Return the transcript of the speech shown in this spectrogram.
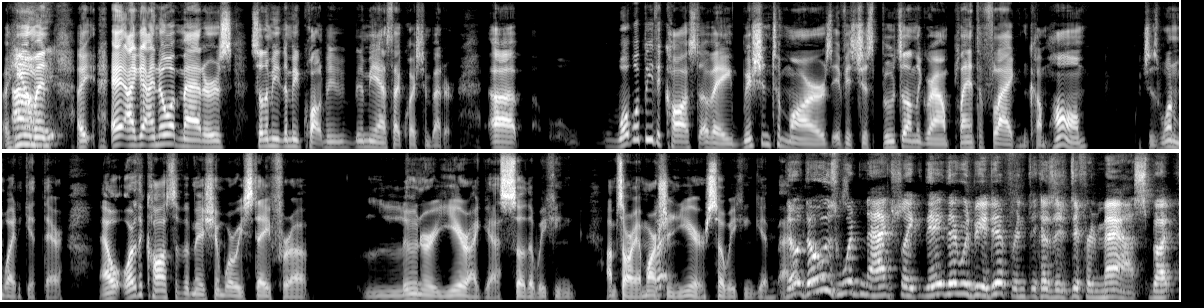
A Uh, human. it- I, I I know it matters. So let me let me qual- let me, ask that question better. Uh, what would be the cost of a mission to Mars if it's just boots on the ground, plant a flag, and come home, which is one way to get there, or, or the cost of a mission where we stay for a lunar year, I guess, so that we can. I'm sorry, a Martian year, so we can get back. Th- those wouldn't actually. They, they would be a different because there's different mass, but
